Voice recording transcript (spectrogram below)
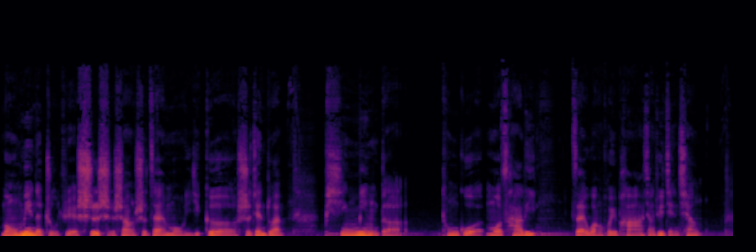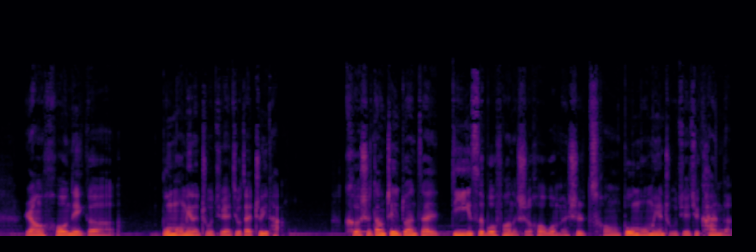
蒙面的主角事实上是在某一个时间段，拼命的通过摩擦力在往回爬，想去捡枪，然后那个不蒙面的主角就在追他。可是当这段在第一次播放的时候，我们是从不蒙面主角去看的，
